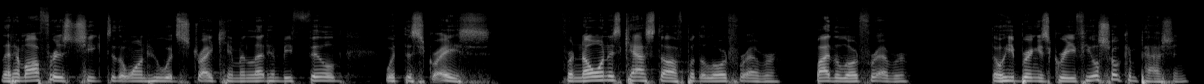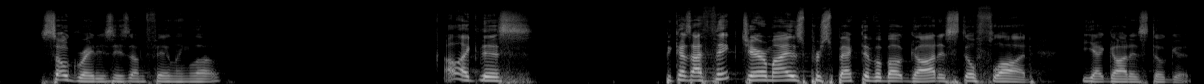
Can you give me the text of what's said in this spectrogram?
Let him offer his cheek to the one who would strike him, and let him be filled with disgrace. For no one is cast off but the Lord forever, by the Lord forever. Though he bring his grief, he'll show compassion. So great is his unfailing love. I like this because I think Jeremiah's perspective about God is still flawed, yet God is still good.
